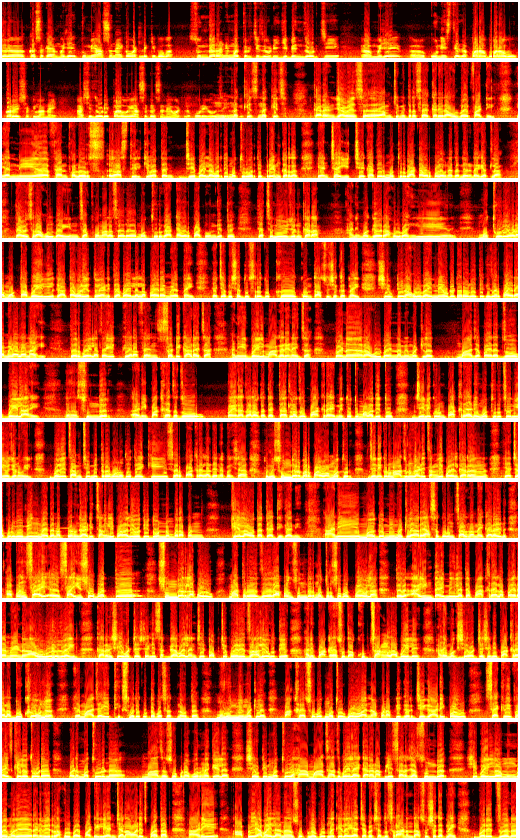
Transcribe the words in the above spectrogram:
तर कसं काय म्हणजे तुम्ही असं नाही का वाटलं की बाबा सुंदर आणि मथुरची जोडी जी बिंजोडची म्हणजे कुणीच कोणीच त्याचा पराभव पराभव करू शकला नाही. अशी जोडी पळवूया असं कसं नाही वाटलं कोरेगावचं हिंदी नक्कीच नक्कीच. कारण ज्यावेळेस आमचे मित्र सहकारी राहुलभाई पाटील यांनी फॅन फॉलोअर्स असतील किंवा त्यां जे बैलावरती मथुरवरती प्रेम करतात यांच्या इच्छे खातीर मथुर घाटावर पळवण्याचा निर्णय घेतला. त्यावेळेस राहुलभाईंचा फोन आला सर मथुर घाटावर पाठवून देतोय त्याचं नियोजन करा. आणि मग राहुलभाई मथुर एवढा मोठा बैल घाटावर येतोय आणि त्या बैलाला पायरा मिळत नाही. याच्यापेक्षा दुसरं दुःख कोणतं असू शकत नाही. शेवटी राहुलबाईंनी एवढं ठरवलं होतं की जर पायरा मिळाला नाही. तर बैलाचा एक फेरा फॅन्ससाठी काढायचा आणि बैल माघारी न्यायचा. पण राहुलबाईंना मी म्हटलं माझ्या पायऱ्यात जो बैल आहे सुंदर आणि पाखऱ्याचा जो पैरा झाला होता त्या- त्यातला जो पाखरा आहे मी तो तुम्हाला देतो. जेणेकरून पाखऱ्या आणि मथुरचं नियोजन होईल. बरेच आमचे मित्र म्हणत होते की सर पाखऱ्याला देण्यापेक्षा तुम्ही सुंदर बर पळवा मथुर. जेणेकरून अजून गाडी चांगली पळेल. कारण याच्यापूर्वी विंग मैदानात पण गाडी चांगली पळाली होती. दोन नंबर आपण केला होता त्या ठिकाणी. आणि मग मी म्हटलं अरे असं करून चालणार नाही. कारण आपण साई साईसोबत सुंदरला पळू. मात्र जर आपण सुंदर मथुरसोबत पळवला तर ऐन टायमिंगला त्या पाखऱ्याला पायरा मिळणं अवघड जाईल. कारण शेवटच्या क्षणी सगळ्या बैलांचे टॉपचे पैरे झाले होते आणि पाकऱ्यासुद्धा खूप चांगला बैल आहे. आणि मग शेवटच्या क्षणी पाखऱ्याला दुखवणं हे माझ्या इथिक्समध्ये कुठं बसत नव्हतं. म्हणून मी म्हटलं पाखऱ्यासोबत मथुर पळू आणि आपण आपली घरची गाडी पळू. सॅक्रिफाईस केलं थोडं पण मथुरनं माझं स्वप्न पूर्ण केलं. शेवटी मथुर हा माझाच बैल आहे कारण आपली सर्जा सुंदर ही बैल मुंबईमध्ये रणवीर राहुलभाई पाटील यांच्या नावानेच पळतात. आणि आपल्या बैलानं स्वप्न पूर्ण केलं याच्यापेक्षा दुसरा आनंद असू शकत नाही. बरेच जण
